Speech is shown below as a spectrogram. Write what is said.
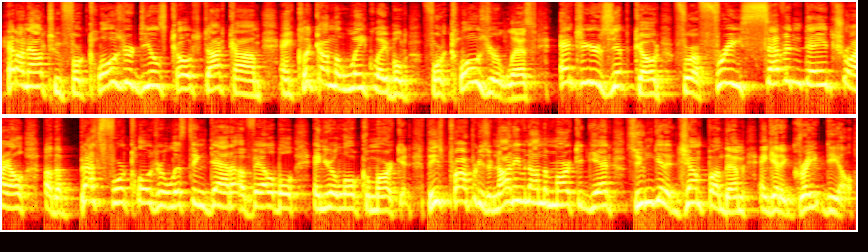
Head on out to foreclosuredealscoach.com and click on the link labeled foreclosure list. Enter your zip code for a free seven day trial of the best foreclosure listing data available in your local market. These properties are not even on the market yet, so you can get a jump on them and get a great deal.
